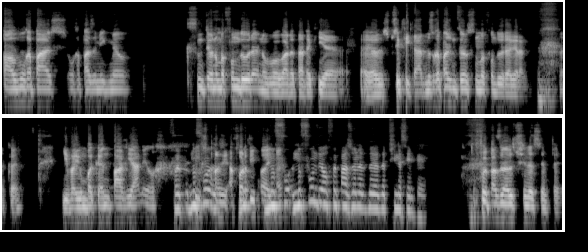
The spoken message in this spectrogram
Pá, houve um rapaz, um rapaz amigo meu, que se meteu numa fundura, não vou agora estar aqui a, a especificar, mas o rapaz meteu-se numa fundura grande. ok? E veio um bacana para arriar nele. Foi, no, forte e no, feio. no né? no fundo, ele foi para a zona da, da piscina sem pé. Foi para a zona das piscinas sempre.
